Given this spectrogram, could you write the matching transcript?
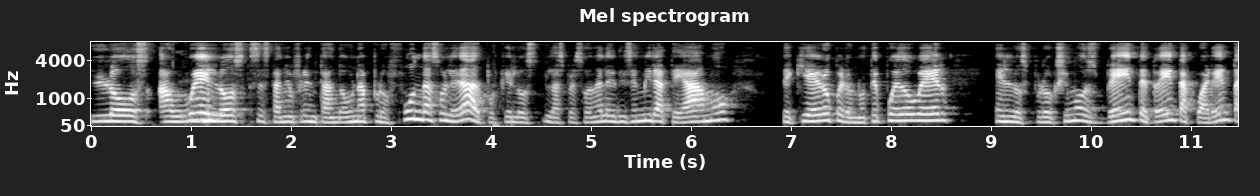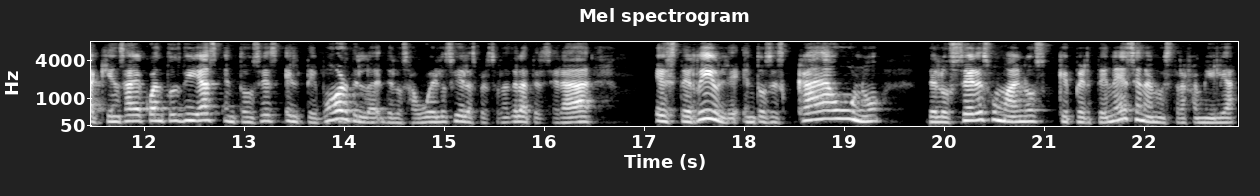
Los abuelos se están enfrentando a una profunda soledad porque los, las personas les dicen, mira, te amo, te quiero, pero no te puedo ver en los próximos 20, 30, 40, quién sabe cuántos días. Entonces el temor de, los abuelos y de las personas de la tercera edad es terrible. Entonces cada uno de los seres humanos que pertenecen a nuestra familia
